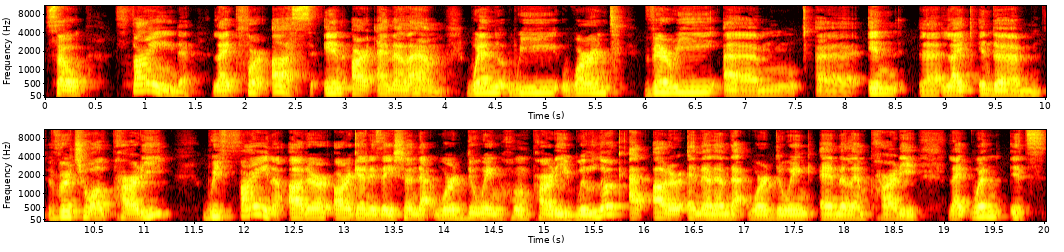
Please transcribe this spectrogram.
So find, like for us in our MLM, when we weren't very um, uh, in uh, like in the virtual party. We find other organization that were doing home party. We look at other mlm that were doing mlm party. Like when it's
